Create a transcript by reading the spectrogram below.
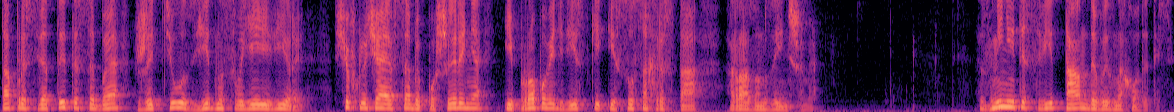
та присвятити себе життю згідно своєї віри, що включає в себе поширення і проповідь вістки Ісуса Христа разом з іншими. Змінюйте світ там, де ви знаходитесь.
